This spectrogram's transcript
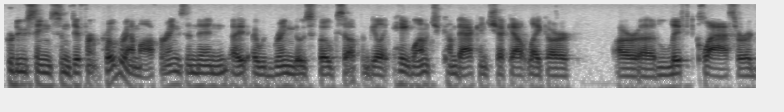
producing some different program offerings. And then I, I, would ring those folks up and be like, hey, why don't you come back and check out like our our uh, lift class or our,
